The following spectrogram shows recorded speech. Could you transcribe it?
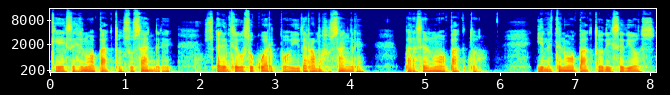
que ese es el nuevo pacto en su sangre. Él entregó su cuerpo y derramó su sangre para hacer el nuevo pacto. Y en este nuevo pacto dice Dios,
